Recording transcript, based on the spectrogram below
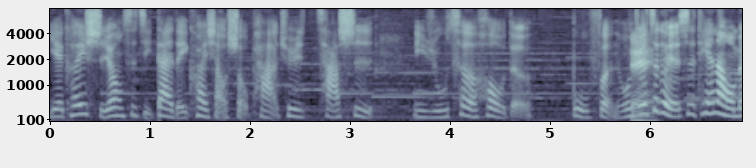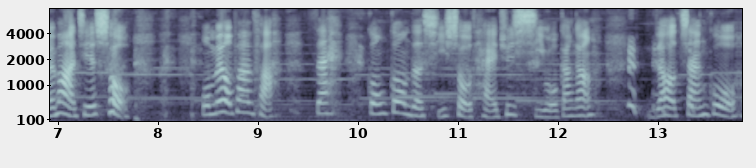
也可以使用自己带的一块小手帕去擦拭你如厕后的部分。我觉得这个也是，天哪，我没办法接受，我没有办法在公共的洗手台去洗我刚刚你知道沾过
